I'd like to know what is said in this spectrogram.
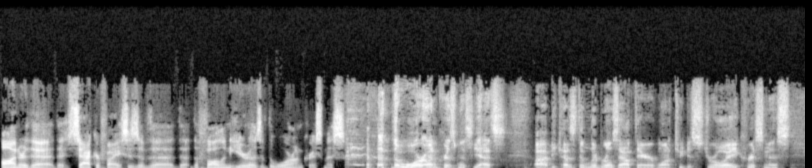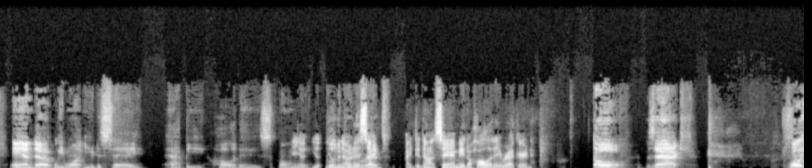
honor the the sacrifices of the, the the fallen heroes of the war on Christmas. the war on Christmas, yes, uh, because the liberals out there want to destroy Christmas, and uh, we want you to say Happy Holidays only. You, will notice correct. I I did not say I made a holiday record. Oh, Zach. Well,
